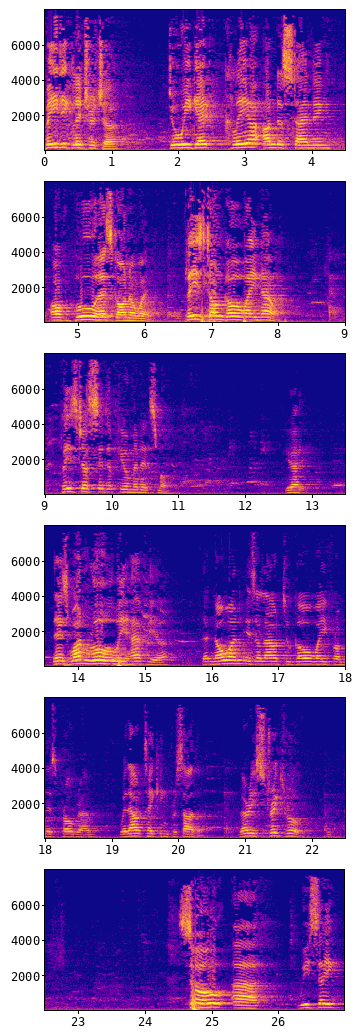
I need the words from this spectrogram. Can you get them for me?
Vedic literature do we get clear understanding of who has gone away. Please don't go away now. Please just sit a few minutes more. Yeah. There's one rule we have here that no one is allowed to go away from this program without taking prasadam. Very strict rule. So, uh, we say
